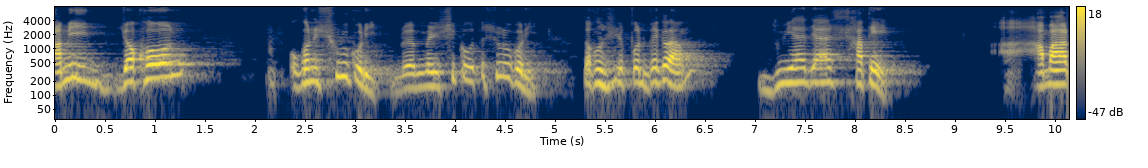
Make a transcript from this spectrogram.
আমি যখন ওখানে শুরু করি মানে শিক্ষকতা শুরু করি, তখন হিসেব করে দেখলাম দুই হাজার সাতে আমার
